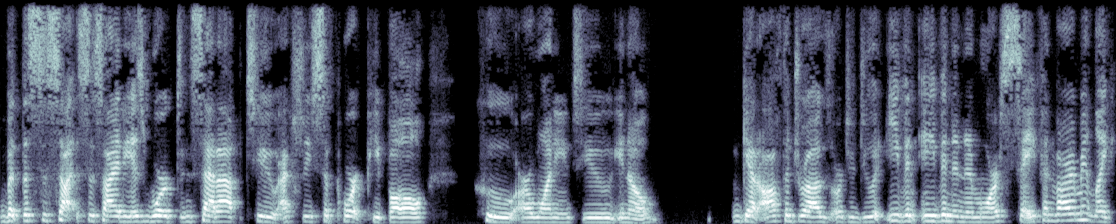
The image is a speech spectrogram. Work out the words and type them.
but the society has worked and set up to actually support people who are wanting to, you know, get off the drugs or to do it even, even in a more safe environment. Like,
